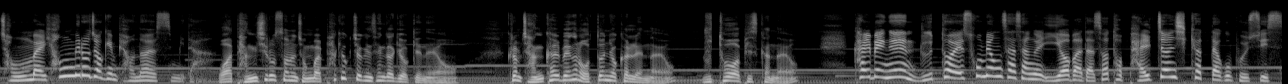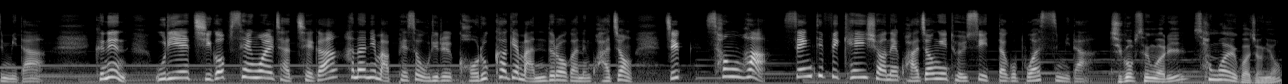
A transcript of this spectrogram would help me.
정말 혁명적인 변화였습니다. 와 당시로서는 정말 파격적인 생각이었겠네요. 그럼 장칼뱅은 어떤 역할을 했나요? 루터와 비슷했나요? 칼뱅은 루터의 소명 사상을 이어받아서 더 발전시켰다고 볼 수 있습니다. 그는 우리의 직업 생활 자체가 하나님 앞에서 우리를 거룩하게 만들어가는 과정, 즉 성화, sanctification의 과정이 될 수 있다고 보았습니다. 직업 생활이 성화의 과정이요?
